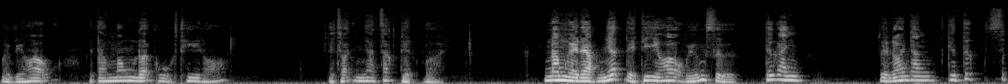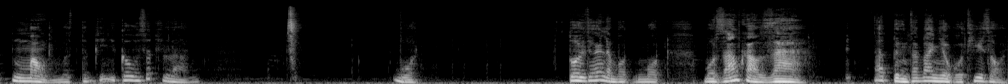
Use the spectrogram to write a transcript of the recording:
Bởi vì hoa hậu, người ta mong đợi cuộc thi đó để chọn những nhan sắc tuyệt vời. Năm người đẹp nhất để thi hoa hậu về ứng xử tiếng anh, rồi nói năng kiến thức rất mỏng, mà thậm chí những câu rất là buồn. Tôi thấy là một một một giám khảo già đã từng tham gia nhiều cuộc thi rồi.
